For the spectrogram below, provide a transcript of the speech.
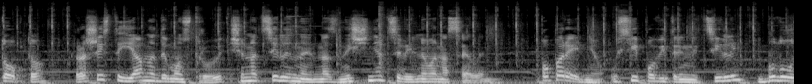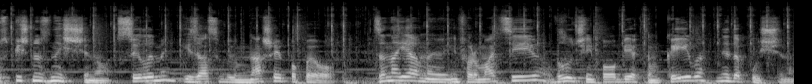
Тобто, рашисти явно демонструють, що націлені на знищення цивільного населення. Попередньо усі повітряні цілі було успішно знищено силами і засобами нашої ППО. За наявною інформацією, влучень по об'єктам Києва не допущено.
